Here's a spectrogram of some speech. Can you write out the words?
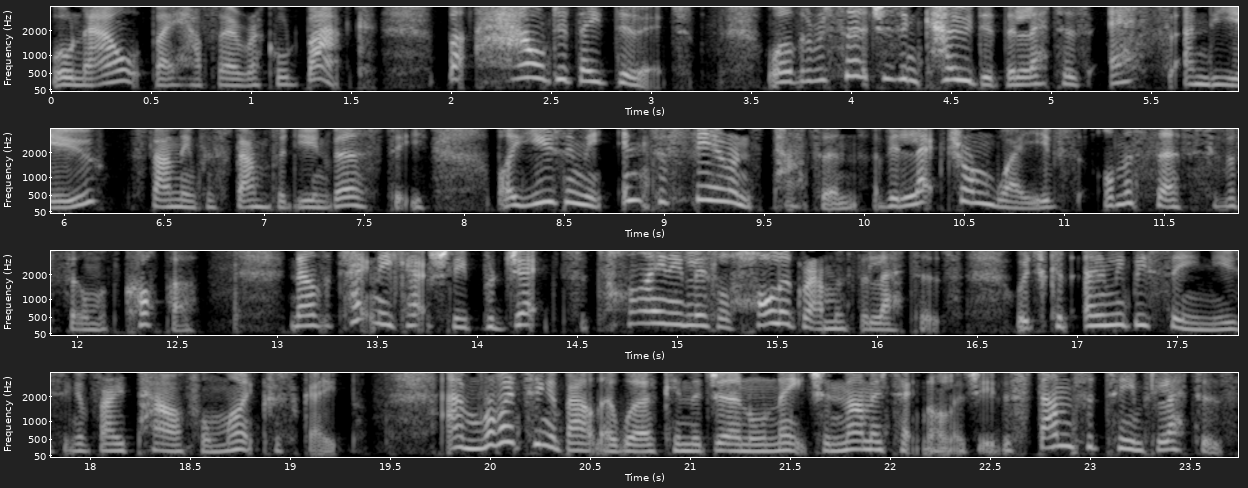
Well, now they have their record back. But how how did they do it? Well, the researchers encoded the letters S and U, standing for Stanford University, by using the interference pattern of electron waves on the surface of a film of copper. Now, the technique actually projects a tiny little hologram of the letters, which can only be seen using a very powerful microscope. And writing about their work in the journal Nature Nanotechnology, the Stanford team's letters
